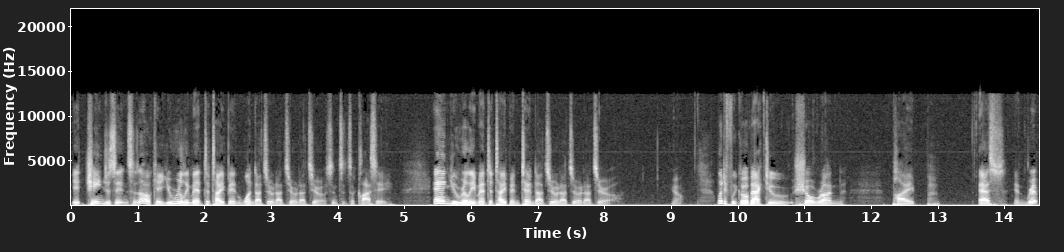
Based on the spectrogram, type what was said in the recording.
it changes it and says, oh, okay, you really meant to type in 1.0.0.0 since it's a class A. And you really meant to type in 10.0.0.0. You know. But if we go back to show run pipe S and RIP,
